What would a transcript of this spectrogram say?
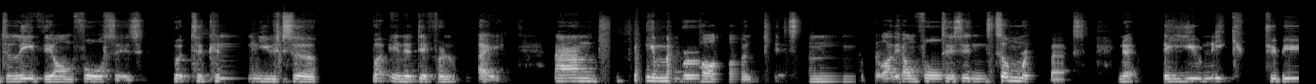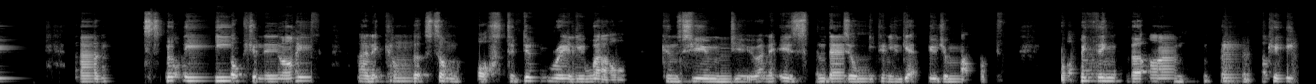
to leave the armed forces, but to continue serve, but in a different way. And being a member of parliament, it's um, like the armed forces in some respects, you know, a unique tribute. Um, it's not the option in life, and it comes at some cost. To do really well consumes you, and it is seven days a week, and you get a huge amount. Of but I think that I'm lucky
